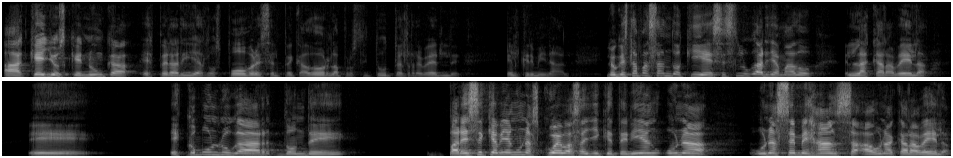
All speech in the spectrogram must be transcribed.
a aquellos que nunca esperarías, los pobres, el pecador, la prostituta, el rebelde, el criminal. Lo que está pasando aquí es ese lugar llamado la carabela. Eh, es como un lugar donde parece que habían unas cuevas allí que tenían una, una semejanza a una carabela.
